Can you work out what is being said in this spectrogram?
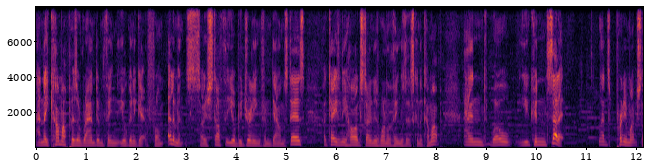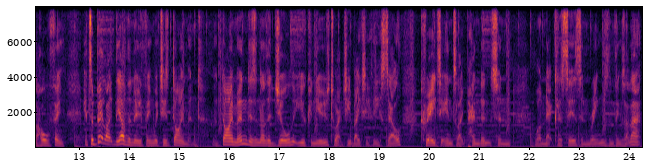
and they come up as a random thing that you're going to get from elements. So stuff that you'll be drilling from downstairs. Occasionally hardstone is one of the things that's going to come up and well you can sell it that's pretty much the whole thing. It's a bit like the other new thing, which is diamond. A diamond is another jewel that you can use to actually basically sell, create it into like pendants and well necklaces and rings and things like that.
